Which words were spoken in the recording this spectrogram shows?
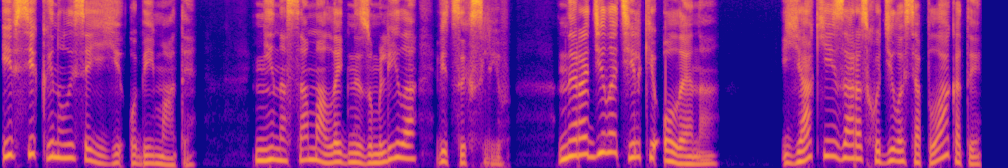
і всі кинулися її обіймати. Ніна сама ледь не зумліла від цих слів. Не раділа тільки Олена. Як їй зараз хотілося плакати,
